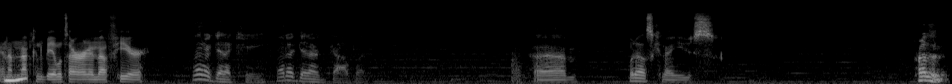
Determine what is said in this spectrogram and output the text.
and I'm Mhm. not going to be able to earn enough here. Let her get a key. Let her get a goblet. Um, what else can I use? Present.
